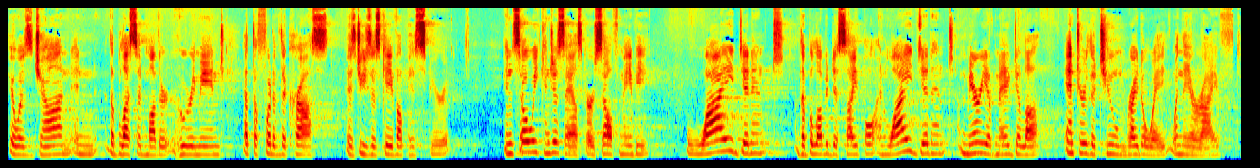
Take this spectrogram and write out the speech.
It was John and the Blessed Mother who remained at the foot of the cross as Jesus gave up his spirit. And so we can just ask ourselves maybe, why didn't the beloved disciple and why didn't Mary of Magdala enter the tomb right away when they arrived?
